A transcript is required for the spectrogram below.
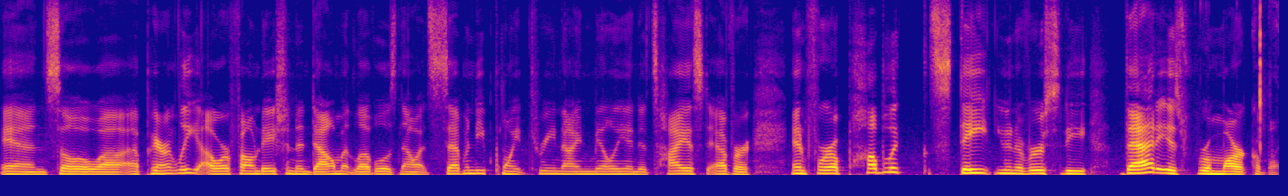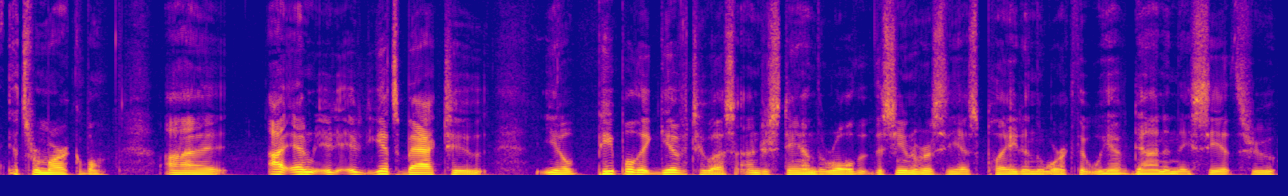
And so uh, apparently our foundation endowment level is now at 70.39 million, its highest ever. And for a public state university, that is remarkable. It's remarkable. Uh, I, and it, it gets back to, you know, people that give to us understand the role that this university has played in the work that we have done, and they see it through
